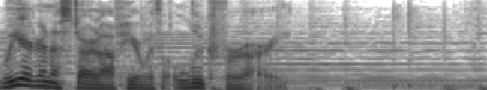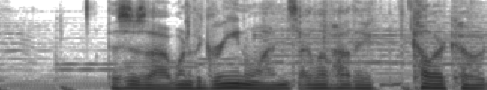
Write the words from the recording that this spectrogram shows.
We are going to start off here with Luc Ferrari. This is uh, one of the green ones. I love how they color code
